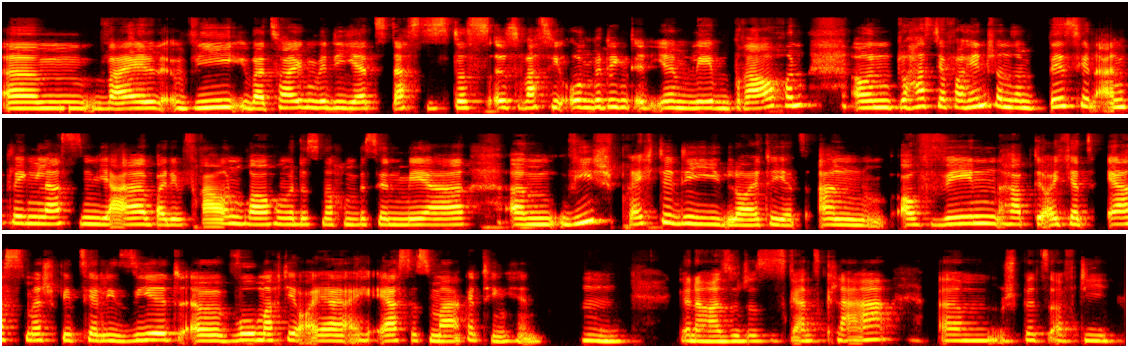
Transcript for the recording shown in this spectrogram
ähm, weil wie überzeugen wir die jetzt, dass es das ist, was sie unbedingt in ihrem Leben brauchen? Und du hast ja vorhin schon so ein bisschen anklingen lassen, ja, bei den Frauen brauchen wir das noch ein bisschen mehr. Ähm, wie sprecht ihr die Leute jetzt an? Auf wen habt ihr euch jetzt erstmal spezialisiert? Äh, wo macht ihr euer erstes Marketing hin? Hm. Genau, also das ist ganz klar ähm, spitz auf die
